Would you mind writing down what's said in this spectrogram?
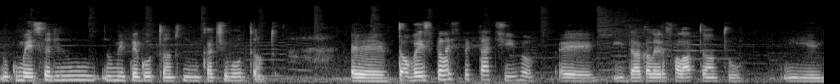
no começo ele não, não me pegou tanto, não me cativou tanto. É, talvez pela expectativa é, e da galera falar tanto e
